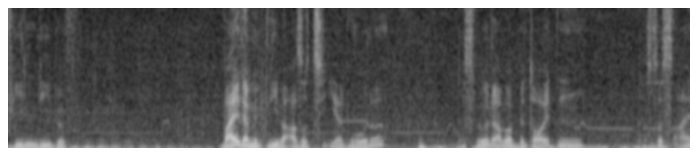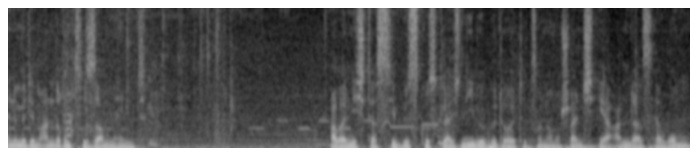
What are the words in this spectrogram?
viel Liebe... Weil damit Liebe assoziiert wurde. Das würde aber bedeuten, dass das eine mit dem anderen zusammenhängt. Aber nicht, dass Hibiskus gleich Liebe bedeutet, sondern wahrscheinlich eher andersherum.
